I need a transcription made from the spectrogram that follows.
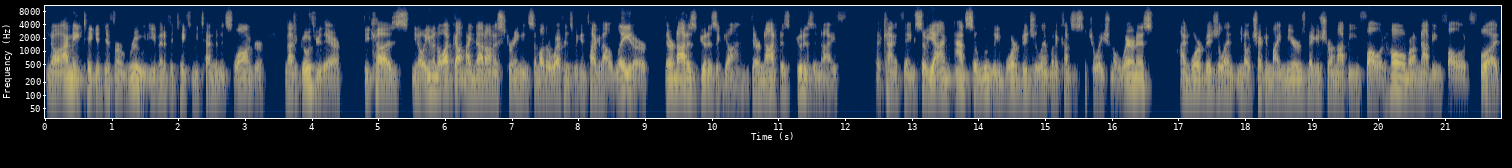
You know, I may take a different route, even if it takes me 10 minutes longer, not to go through there because you know even though I've got my nut on a string and some other weapons we can talk about later, they're not as good as a gun. They're not as good as a knife, that kind of thing. So yeah, I'm absolutely more vigilant when it comes to situational awareness. I'm more vigilant, you know, checking my mirrors, making sure I'm not being followed home or I'm not being followed foot.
